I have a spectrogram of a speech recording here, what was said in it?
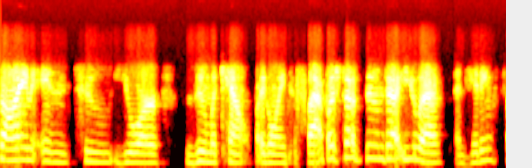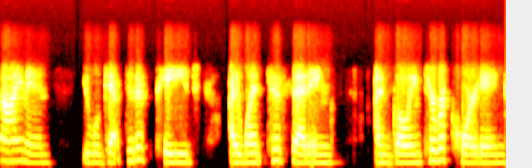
sign into your Zoom account by going to flatbush.zoom.us and hitting sign in, you will get to this page. I went to settings. I'm going to recording.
